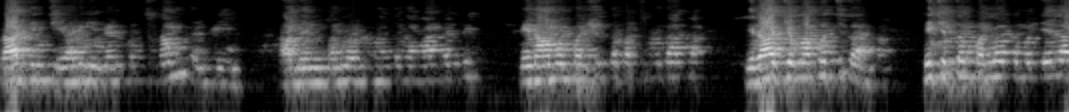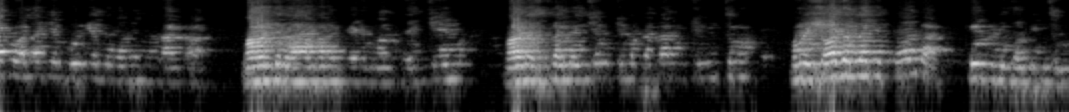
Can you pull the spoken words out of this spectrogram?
ప్రార్థించి అడిగి వేడుకొచ్చున్నాము తండ్రి. ఆమె పనులకు మా తండ్రి నీ నామం పరిశుద్ధపరచడం కాక నీ రాజ్యం మాకొచ్చు కాక నీ చిత్తం పరలోకమంది మందేలాగా అలాగే భూమి కాక మా వంతు ఆహారం నేడు మాకు దయచేయము. వాడు క్షమించము చిన్న ప్రకారం క్షమించము. మమ్మల్ని శోధంలోకి తోక కీర్తిని తప్పించము.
